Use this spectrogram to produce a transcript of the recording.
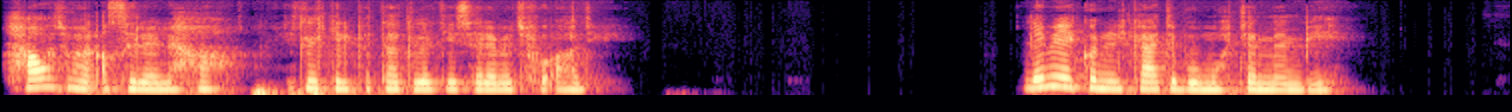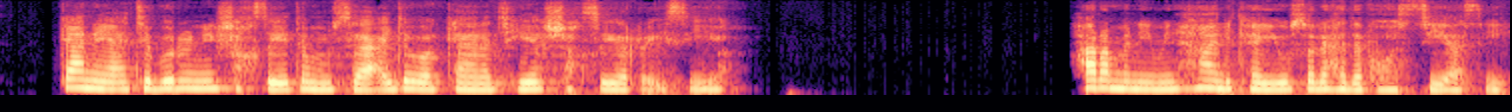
حاولت أن أصل لها لتلك الفتاة التي سلبت فؤادي. لم يكن الكاتب مهتما بي كان يعتبرني شخصية مساعدة وكانت هي الشخصية الرئيسية. حرمني منها لكي يوصل هدفه السياسي.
